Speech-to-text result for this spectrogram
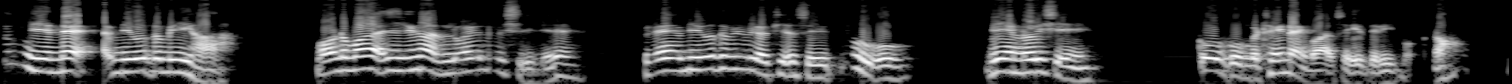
သူမြင်တဲ့အမျိုးသမီးဟာမောင်နှမအရင်ကလွဲလို့ရှိရင်ဘယ်အမျိုးသမီးပဲဖြစ်စေသူ့ကိုမြင်လို့ရှိရင်ကိုယ့်ကိုမထိန်နိုင်ပါစေတည်းပေါ့နော်မ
